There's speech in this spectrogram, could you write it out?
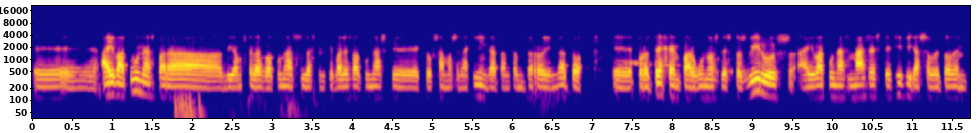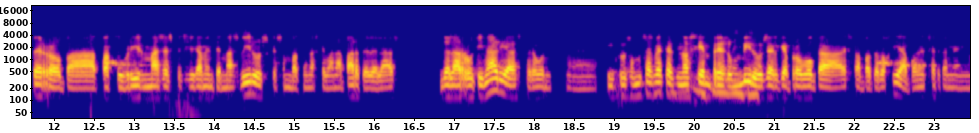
Eh, hay vacunas para, digamos que las vacunas, las principales vacunas que, usamos en la clínica, tanto en perro y en gato, eh, protegen para algunos de estos virus. Hay vacunas más específicas, sobre todo en perro, para cubrir más específicamente más virus, que son vacunas que van aparte de las de las rutinarias, pero bueno, eh, incluso muchas veces no siempre es un virus el que provoca esta patología, pueden ser también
